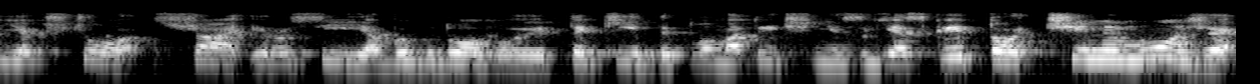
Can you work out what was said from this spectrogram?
якщо США і Росія вибудовують такі дипломатичні зв'язки, то чи не може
